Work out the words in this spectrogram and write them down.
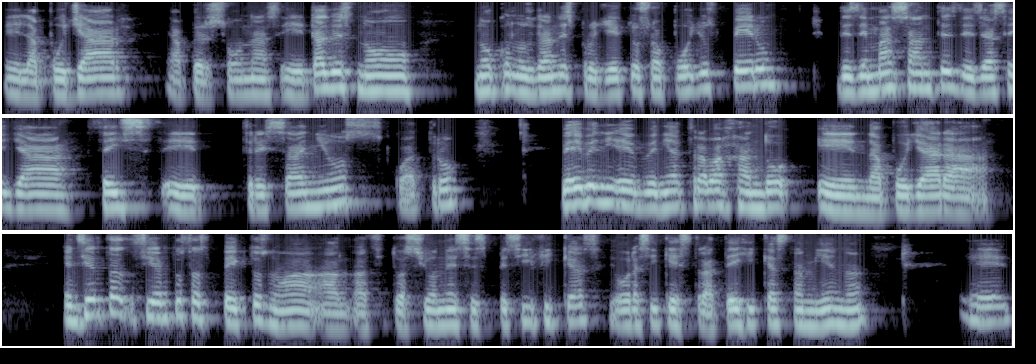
el apoyar a personas, tal vez no, no con los grandes proyectos o apoyos, pero desde más antes, desde hace ya seis, eh, tres años, cuatro, venía, venía, trabajando en apoyar a, en ciertas, ciertos aspectos, ¿no? A, situaciones específicas, ahora sí que estratégicas también, ¿no? Eh,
